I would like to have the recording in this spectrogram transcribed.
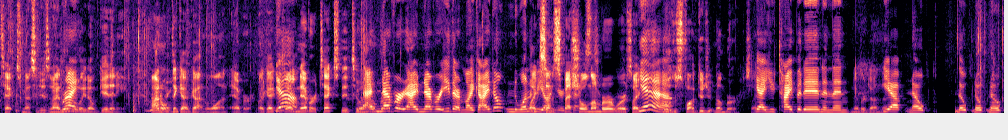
text messages, and I Right. literally don't get any. I don't think I've gotten one ever. Like I, yeah. I've never texted to a I've number. never I've never either. I'm like I don't want to like be on your special text. number where it's like, Yeah. oh, this five digit number. It's like, Yeah, you type it in and then Never done that. Yep, nope. Nope, nope, nope.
